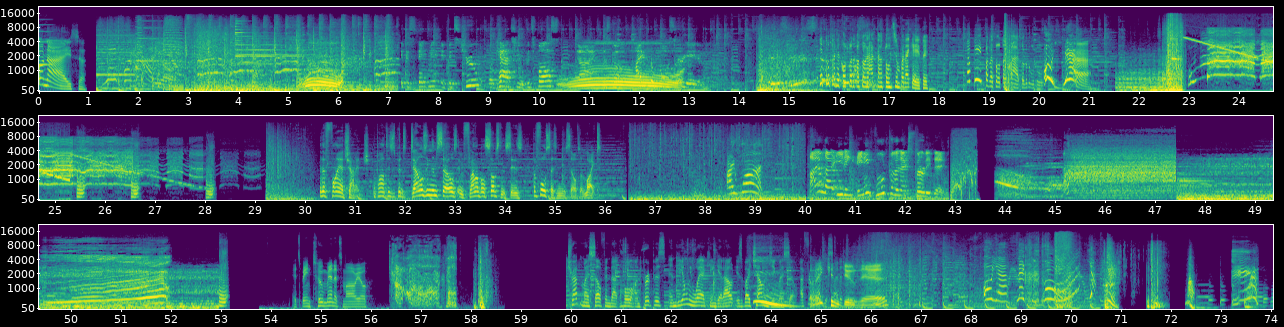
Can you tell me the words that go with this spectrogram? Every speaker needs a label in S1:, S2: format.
S1: Oh, nice.
S2: Ooh.
S3: Make a statement. If it's true, they'll catch you. If it's false, die. Let's go. I am the most creative.
S4: Tutte le
S5: The fire challenge. The participants dousing themselves in flammable substances before setting themselves alight.
S6: I won!
S7: I am not eating any food for the next 30 days.
S8: It's been two minutes, Mario.
S9: Trapped myself in that hole on purpose, and the only way I can get out is by challenging hmm. myself. I,
S10: I can do
S9: effect.
S10: that.
S1: Oh, yeah. Let's go. Yeah.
